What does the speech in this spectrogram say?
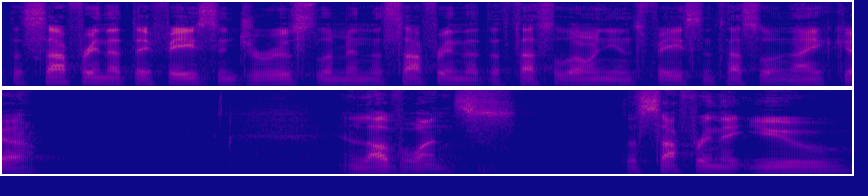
But the suffering that they face in Jerusalem and the suffering that the Thessalonians face in Thessalonica and loved ones, the suffering that you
